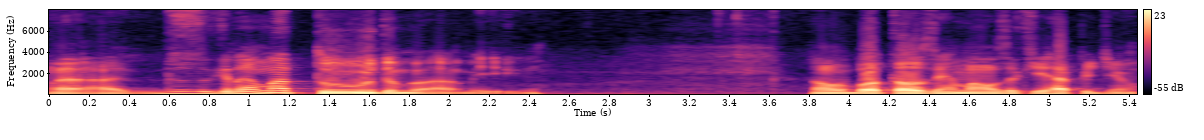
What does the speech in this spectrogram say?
Ah, desgrama tudo, meu amigo. Vamos botar os irmãos aqui rapidinho.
